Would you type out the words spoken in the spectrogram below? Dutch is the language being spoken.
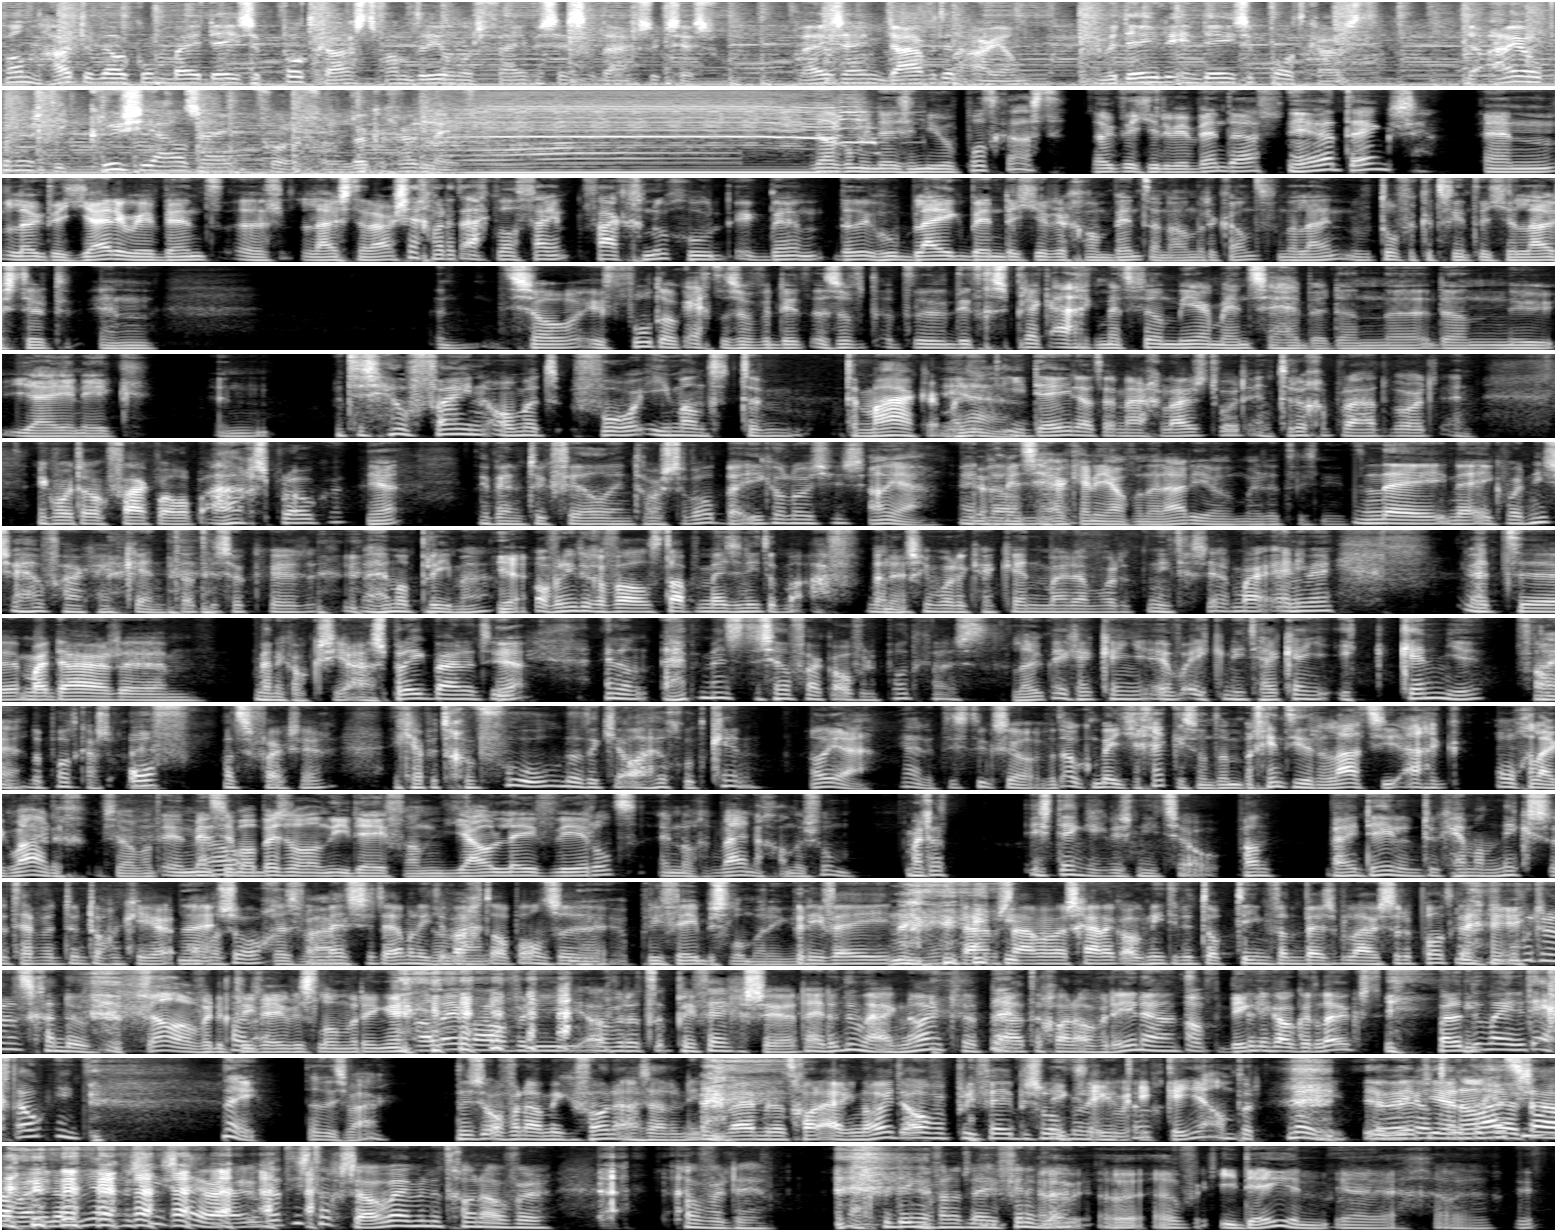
Van harte welkom bij deze podcast van 365 dagen succesvol. Wij zijn David en Arjan en we delen in deze podcast de eye-openers die cruciaal zijn voor een gelukkiger leven. Welkom in deze nieuwe podcast. Leuk dat je er weer bent, Daaf. Ja, thanks. En leuk dat jij er weer bent, uh, luisteraar. Zeggen we het eigenlijk wel fijn, vaak genoeg hoe, ik ben, dat, hoe blij ik ben dat je er gewoon bent aan de andere kant van de lijn. Hoe tof ik het vind dat je luistert. En zo, het voelt ook echt alsof we dit, alsof we dit gesprek eigenlijk met veel meer mensen hebben dan, uh, dan nu jij en ik. En, het is heel fijn om het voor iemand te, te maken. Met ja. het idee dat er naar geluisterd wordt en teruggepraat wordt. En ik word er ook vaak wel op aangesproken. Ja. Ik ben natuurlijk veel in het Horsterwold bij Ecologies. Oh ja, en dan, mensen herkennen jou van de radio, maar dat is niet... Nee, nee, ik word niet zo heel vaak herkend. Dat is ook uh, helemaal prima. Ja. Of in ieder geval stappen mensen niet op me af. Dan Nee. Misschien word ik herkend, maar dan wordt het niet gezegd. Maar anyway, het, uh, maar daar uh, ben ik ook zeer aanspreekbaar natuurlijk. En dan hebben mensen het dus heel vaak over de podcast. Leuk. Ik herken je, ik niet herken je, ik ken je van Oh ja. de podcast. Oh. Of, wat ze vaak zeggen, ik heb het gevoel dat ik je al heel goed ken. Oh ja, ja, dat is natuurlijk zo. Wat ook een beetje gek is, want dan begint die relatie eigenlijk ongelijkwaardig. Of zo. Want en mensen Nou. hebben al best wel een idee van jouw leefwereld en nog weinig andersom. Maar dat is denk ik dus niet zo. Want wij delen natuurlijk helemaal niks. Dat hebben we toen toch een keer Nee, onderzocht. mensen zitten helemaal niet te wachten op onze Nee, privébeslommeringen. privé. Daarom staan we waarschijnlijk ook niet in de top 10 van de best beluisterde podcast. Moeten we dat eens gaan doen. Wel over de privébeslommeringen. Alleen maar over, die, over dat privégezeur. Nee, dat doen we eigenlijk nooit. We praten gewoon over de inhoud. Over Vind ik ook het leukst. Maar dat doen wij in het echt ook niet. Nee, dat is waar. Dus of we nou een microfoon aan zouden nemen. Wij hebben het gewoon eigenlijk nooit over privébeslommeringen, ik, ken je amper. Nee, heb we werken je een 20 jaar relatie? samen. Dan- ja, precies. Nee, maar dat is toch zo. We hebben het gewoon over, over de echte dingen van het leven. Vind ik leuk. Over, ideeën. Ja, ja,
